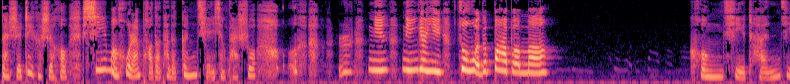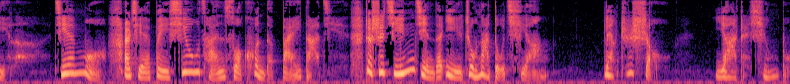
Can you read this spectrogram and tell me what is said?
但是这个时候，西蒙忽然跑到他的跟前，向他说：“您您愿意做我的爸爸吗？”空气沉寂了，缄默，而且被羞惭所困的白大姐，这时紧紧的倚住那堵墙。两只手压着胸部。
